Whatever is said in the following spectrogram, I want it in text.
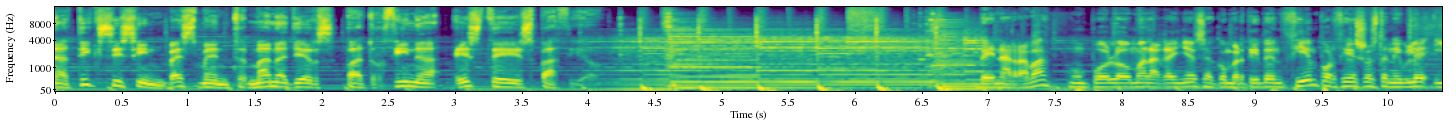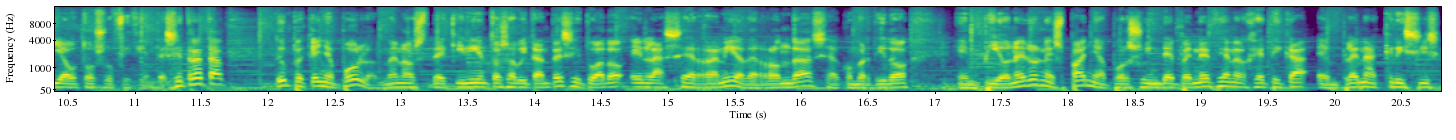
Natixis Investment Managers patrocina este espacio. Benarrabá, un pueblo malagueño, se ha convertido en 100% sostenible y autosuficiente. Se trata de un pequeño pueblo, menos de 500 habitantes, situado en la serranía de Ronda. Se ha convertido en pionero en España por su independencia energética en plena crisis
